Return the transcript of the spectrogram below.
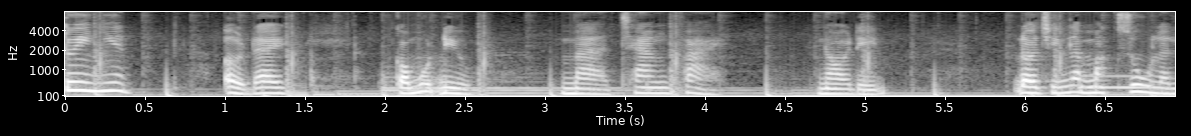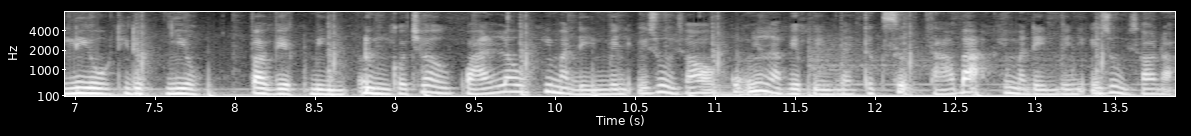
Tuy nhiên ở đây có một điều mà trang phải nói đến. Đó chính là mặc dù là liều thì được nhiều, và việc mình đừng có chờ quá lâu khi mà đến với những cái rủi ro, cũng như là việc mình phải thực sự táo bạo khi mà đến với những cái rủi ro đó.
